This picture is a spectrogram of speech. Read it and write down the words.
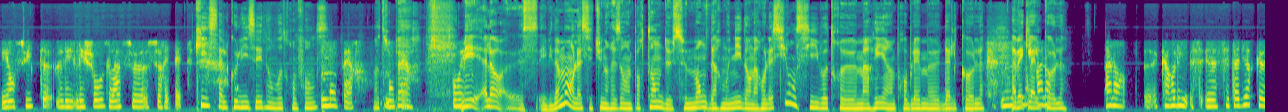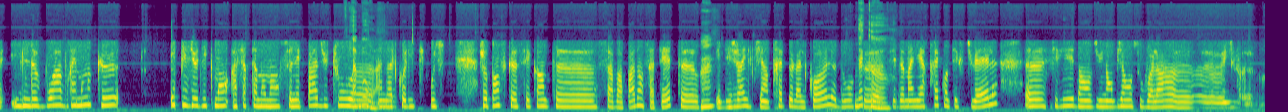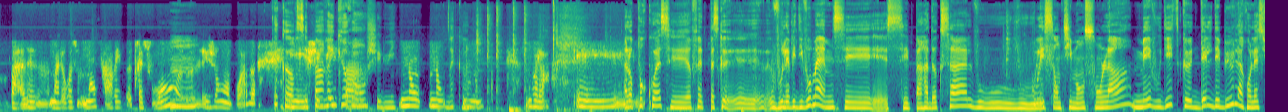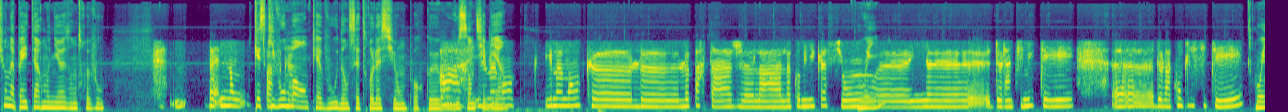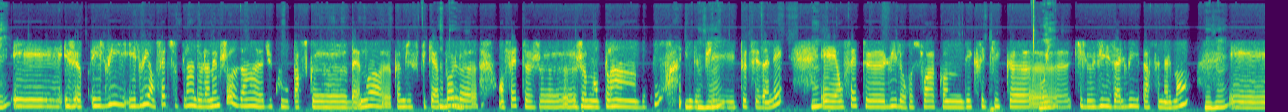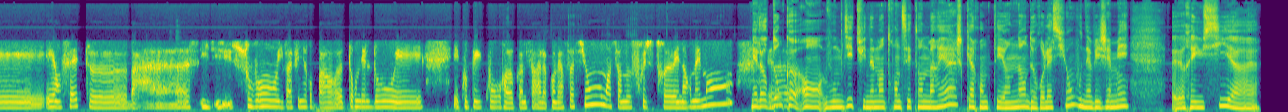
Et ensuite, les, choses là se, se répètent. Qui s'alcoolisait dans votre enfance? Mon père. Votre père. Mais alors, euh, évidemment, là, c'est une raison importante de ce manque d'harmonie dans la relation. Si votre mari a un problème d'alcool, avec l'alcool. Alors, euh, Caroline, euh, c'est-à-dire qu'il ne boit vraiment que épisodiquement à certains moments. Ce n'est pas du tout ah euh, un alcoolique. Oui, je pense que c'est quand euh, ça va pas dans sa tête euh, hein et déjà il tient très peu l'alcool, donc euh, c'est de manière très contextuelle. S'il est dans une ambiance où voilà, il, bah, malheureusement ça arrive très souvent, mmh. les gens en boivent. D'accord, c'est pas récurrent chez lui. Non, non, non, non. Voilà. Et... Alors pourquoi c'est en fait parce que euh, vous l'avez dit vous-même, c'est c'est paradoxal. Vous, vous les sentiments sont là, mais vous dites que dès le début la relation n'a pas été harmonieuse entre vous. Ben non. Qu'est-ce qui vous manque à vous dans cette relation pour que vous ah, vous sentiez bien? Il me manque euh, le, le, partage, la, la communication, euh, une, de l'intimité, euh, de la complicité. Oui. Et, et, je, et, lui, et lui, en fait, se plaint de la même chose, hein, du coup, parce que ben moi, comme j'expliquais à ah Paul, euh, en fait, je, je m'en plains beaucoup depuis mhm. toutes ces années. Mhm. Et en fait, euh, lui le reçoit comme des critiques qui le visent à lui personnellement. Mhm. Et, et, en fait, euh, bah, il, souvent, il va finir par tourner le dos et, et couper court euh, comme ça à la conversation. Moi, ça me frustre énormément. Mais alors, donc, euh, en, vous me dites finalement 37 ans de mariage, 41 ans de relation, vous n'avez jamais réussi à,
